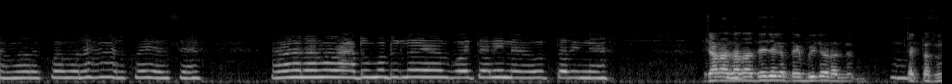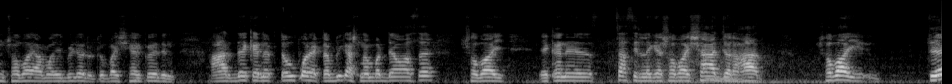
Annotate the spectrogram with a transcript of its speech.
আমার কোমরে হার কই আছে। আর আমার আডু মাডু লয়ে বইতারি না উঠতারি না। যারা যারা যে জায়গা থেকে ভিডিওটা দেখতেছেন সবাই আমার এই ভিডিওটা একটু ভাই শেয়ার করে দিন। আর দেখেন একটা উপরে একটা বিকাশ নাম্বার দেওয়া আছে। সবাই এখানে চাষির লেগে সবাই সাহায্যের হাত। সবাই যে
